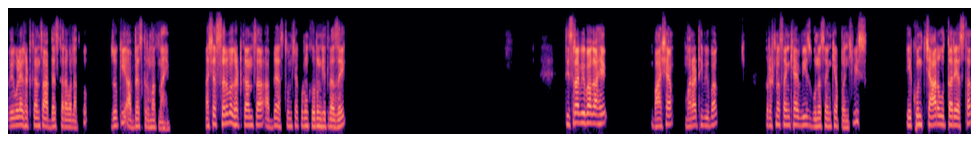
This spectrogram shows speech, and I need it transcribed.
वेगवेगळ्या घटकांचा अभ्यास करावा लागतो जो की अभ्यासक्रमात नाही. अशा सर्व घटकांचा अभ्यास तुमच्याकडून करून घेतला जाईल. तिसरा विभाग आहे भाषा मराठी विभाग. प्रश्नसंख्या वीस गुणसंख्या पंचवीस. एकूण चार उतारे असतात.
